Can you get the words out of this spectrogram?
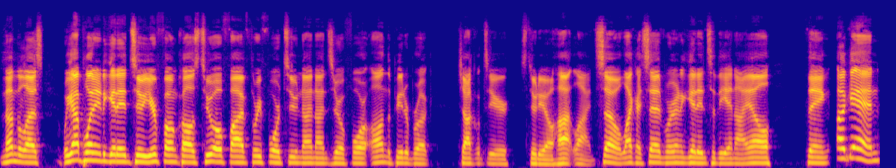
Nonetheless, we got plenty to get into. Your phone calls 205 342 9904 on the Peterbrook Chocolatier Studio Hotline. So, like I said, we're going to get into the NIL thing again.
